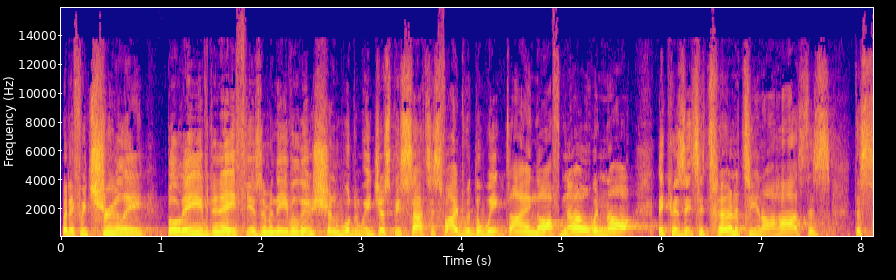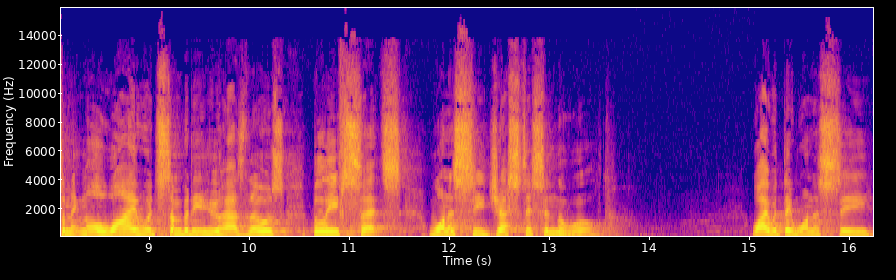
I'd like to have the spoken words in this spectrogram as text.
But if we truly believed in atheism and evolution, wouldn't we just be satisfied with the weak dying off? No, we're not, because it's eternity in our hearts. There's, there's something more. Why would somebody who has those belief sets want to see justice in the world? Why would they want to see,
